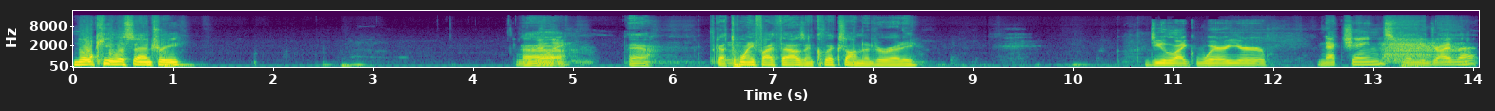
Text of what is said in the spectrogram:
No keyless entry. really? Uh, yeah, it's got twenty five thousand clicks on it already. Do you like wear your neck chains when you drive that?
